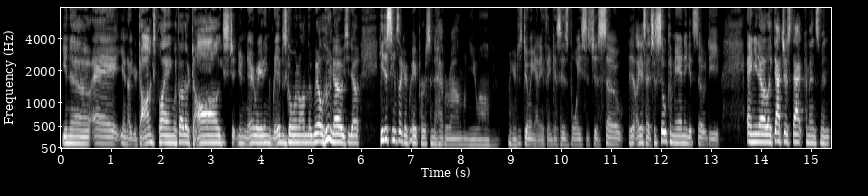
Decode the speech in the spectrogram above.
you know, a you know your dog's playing with other dogs, you're narrating ribs going on the grill. Who knows? You know, he just seems like a great person to have around when you um when you're just doing anything because his voice is just so like I said, it's just so commanding. It's so deep, and you know, like that just that commencement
